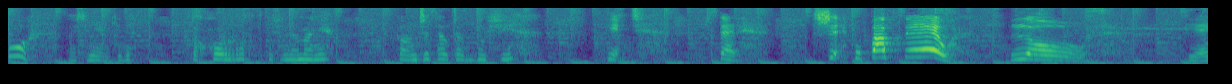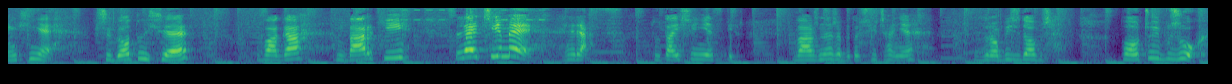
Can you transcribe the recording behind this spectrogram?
Uff, właśnie nie wiem, kiedy to choróbsko się normalnie skończy, cały czas dusi. Pięć, cztery, trzy, pupa w tył. Luz. Pięknie. Przygotuj się. Uwaga, barki. Lecimy. Raz. Tutaj się nie spiesz. Ważne, żeby to ćwiczenie zrobić dobrze. Poczuj brzuch.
